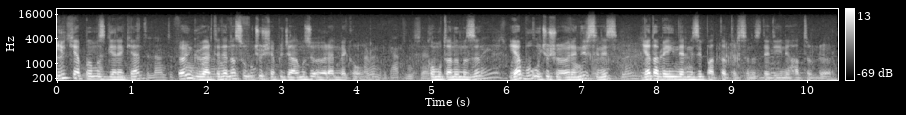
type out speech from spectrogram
İlk yapmamız gereken ön güvertede nasıl uçuş yapacağımızı öğrenmek oldu. Komutanımızın ya bu uçuşu öğrenirsiniz ya da beyinlerinizi patlatırsınız dediğini hatırlıyorum.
